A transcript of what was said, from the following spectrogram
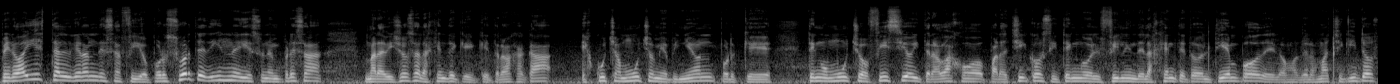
Pero ahí está el gran desafío. Por suerte Disney es una empresa maravillosa, la gente que, que trabaja acá escucha mucho mi opinión porque tengo mucho oficio y trabajo para chicos y tengo el feeling de la gente todo el tiempo, de los, de los más chiquitos.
